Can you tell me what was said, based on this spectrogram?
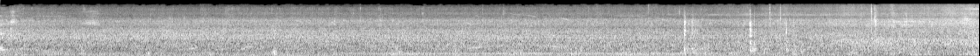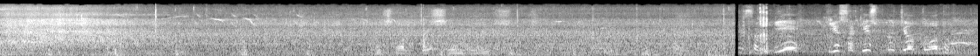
isso. Isso aqui, isso aqui explodiu tudo.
